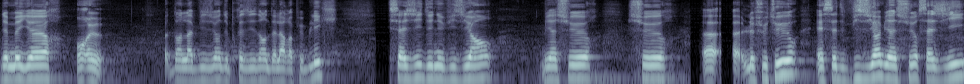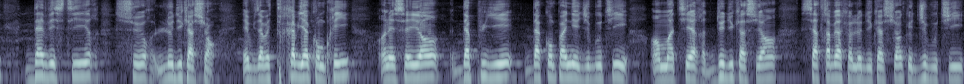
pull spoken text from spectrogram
de meilleur en eux. Dans la vision du président de la République, il s'agit d'une vision, bien sûr, sur euh, le futur. Et cette vision, bien sûr, s'agit d'investir sur l'éducation. Et vous avez très bien compris, en essayant d'appuyer, d'accompagner Djibouti en matière d'éducation, c'est à travers l'éducation que Djibouti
